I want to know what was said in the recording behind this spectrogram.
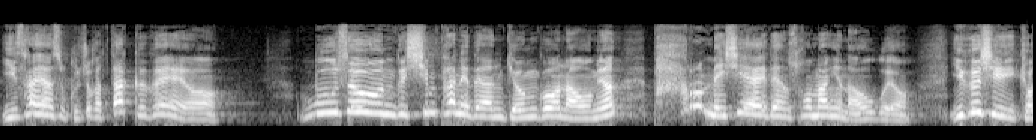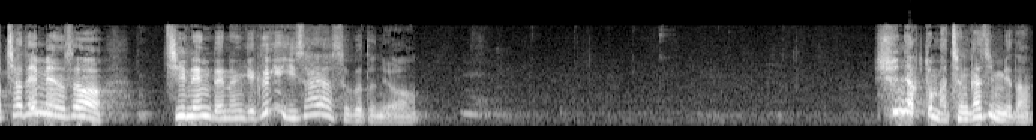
이사야서 구조가 딱 그거예요. 무서운 그 심판에 대한 경고 나오면 바로 메시아에 대한 소망이 나오고요. 이것이 교차되면서 진행되는 게 그게 이사야서거든요. 신약도 마찬가지입니다.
